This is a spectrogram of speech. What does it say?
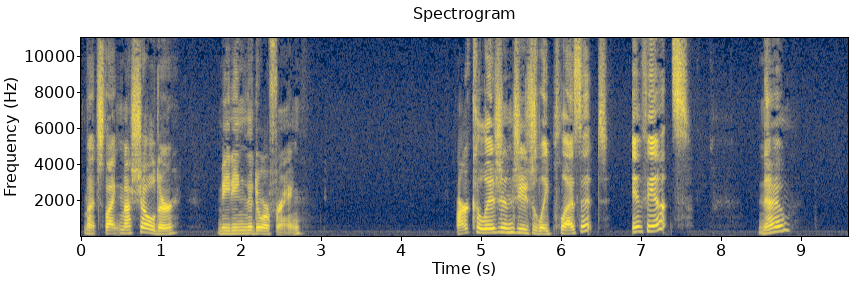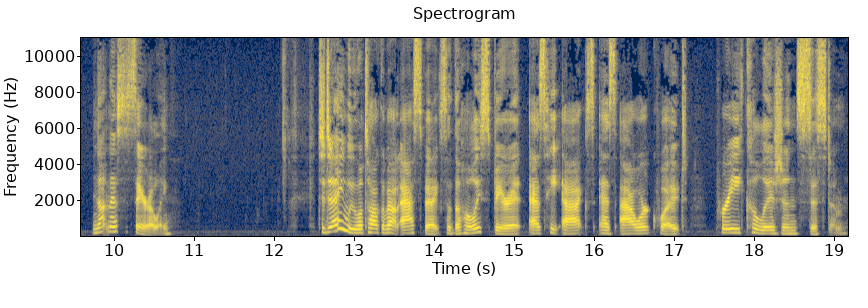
much like my shoulder meeting the doorframe. Are collisions usually pleasant events? No, not necessarily. Today we will talk about aspects of the Holy Spirit as he acts as our, quote, pre collision system.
